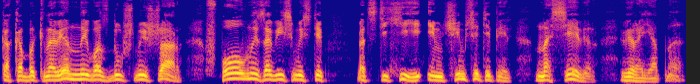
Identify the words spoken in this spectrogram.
как обыкновенный воздушный шар, в полной зависимости от стихии и мчимся теперь на север, вероятно,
